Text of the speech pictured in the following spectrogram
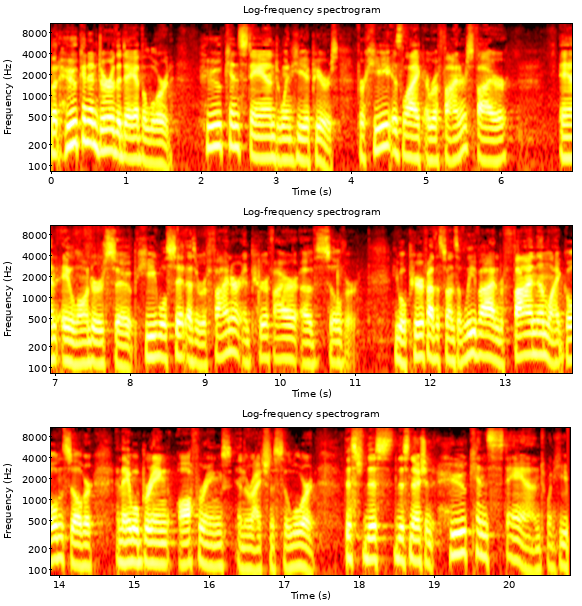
But who can endure the day of the Lord? Who can stand when he appears? For he is like a refiner's fire and a launderer's soap. He will sit as a refiner and purifier of silver. He will purify the sons of Levi and refine them like gold and silver, and they will bring offerings in the righteousness to the Lord. This, this, this notion, who can stand when he,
